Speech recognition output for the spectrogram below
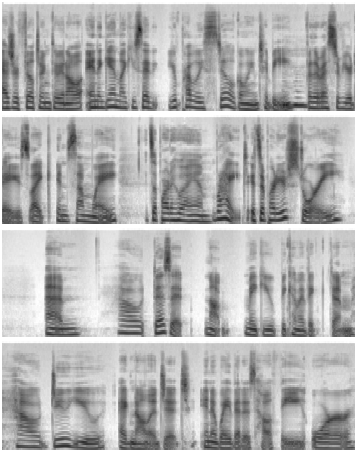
as you're filtering through it all, and again, like you said, you're probably still going to be Mm-hmm. for the rest of your days, like in some way, It's a part of who I am. right? It's a part of your story. Um, how does it not make you become a victim? How do you acknowledge it in a way that is healthy or,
